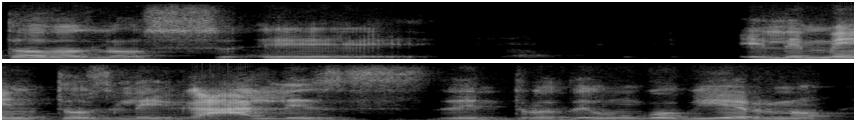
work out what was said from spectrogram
todos los eh, elementos legales dentro de un gobierno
